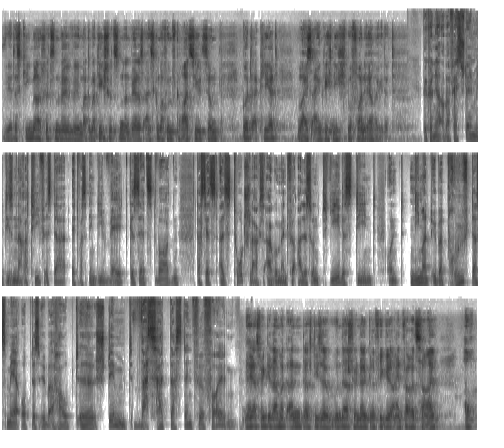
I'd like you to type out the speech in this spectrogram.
wer das Klima schützen will, will Mathematik schützen und wer das 1,5 Grad Ziel zum Gott erklärt, weiß eigentlich nicht, wovon er redet. Wir können ja aber feststellen, mit diesem Narrativ ist da etwas in die Welt gesetzt worden, das jetzt als Totschlagsargument für alles und jedes dient. Und niemand überprüft das mehr, ob das überhaupt äh, stimmt. Was hat das denn für Folgen? Naja, es fängt ja damit an, dass diese wunderschöne, griffige, einfache Zahl auch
